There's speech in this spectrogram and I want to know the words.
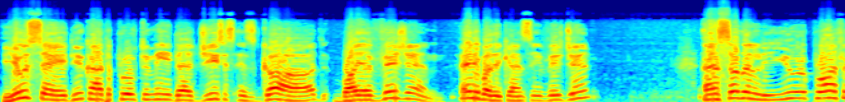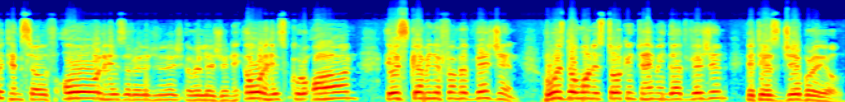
You said you cannot prove to me that Jesus is God by a vision. Anybody can see vision. And suddenly your prophet himself, all his religion, all his Quran is coming from a vision. Who is the one is talking to him in that vision? It is Jibril.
